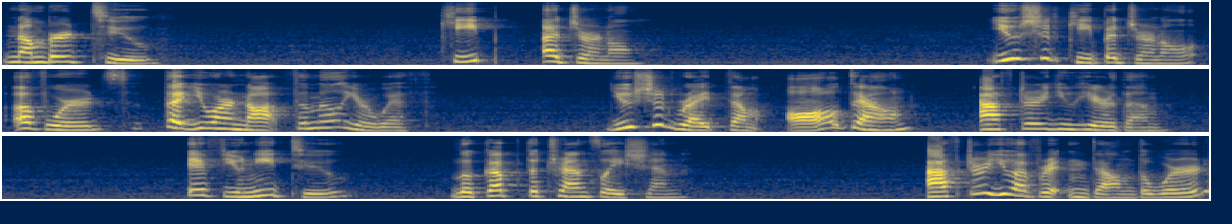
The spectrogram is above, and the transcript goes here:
Number two, keep a journal. You should keep a journal of words that you are not familiar with. You should write them all down after you hear them. If you need to, Look up the translation. After you have written down the word,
